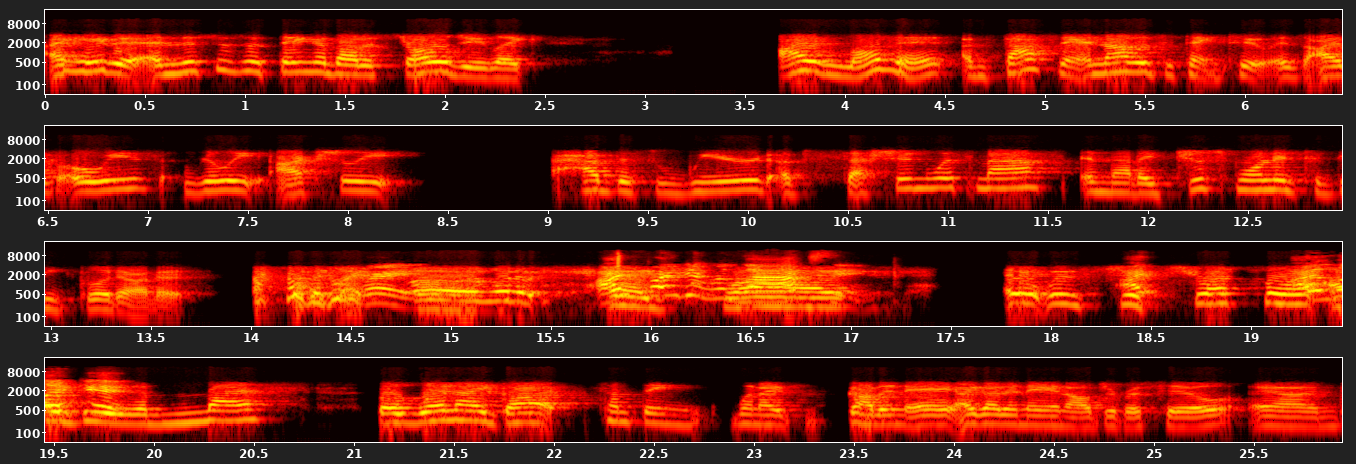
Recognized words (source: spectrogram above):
I hate it. And this is the thing about astrology. Like, I love it. I'm fascinated. And that was the thing too, is I've always really actually had this weird obsession with math in that I just wanted to be good at it. like, right. Oh, I, I find it relaxing. It was just I, stressful. I like I it. A mess. But when I got something, when I got an A, I got an A in algebra too. And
